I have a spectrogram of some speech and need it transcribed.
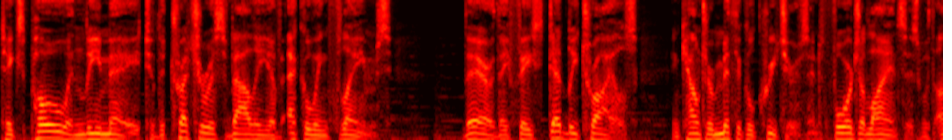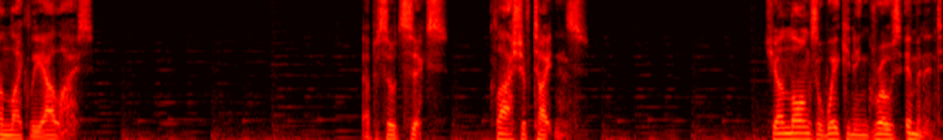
takes Po and Li Mei to the treacherous Valley of Echoing Flames. There, they face deadly trials, encounter mythical creatures, and forge alliances with unlikely allies. Episode 6 Clash of Titans. Qianlong's awakening grows imminent,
